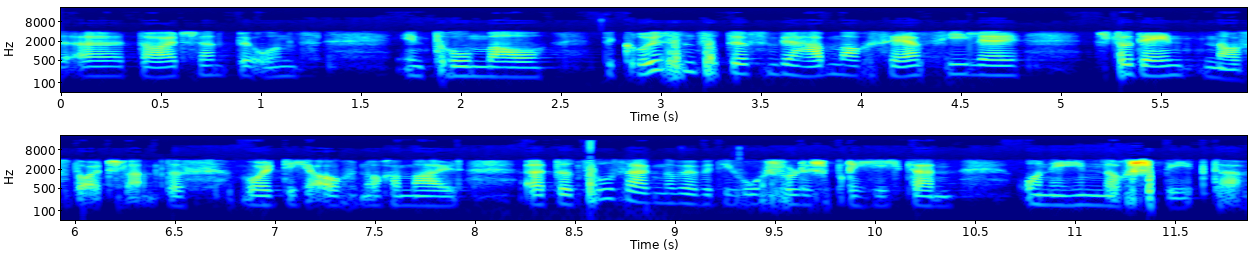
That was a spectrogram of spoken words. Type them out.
äh, Deutschland bei uns in Trumau begrüßen zu dürfen. Wir haben auch sehr viele Studenten aus Deutschland. Das wollte ich auch noch einmal äh, dazu sagen, aber über die Hochschule spreche ich dann ohnehin noch später.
